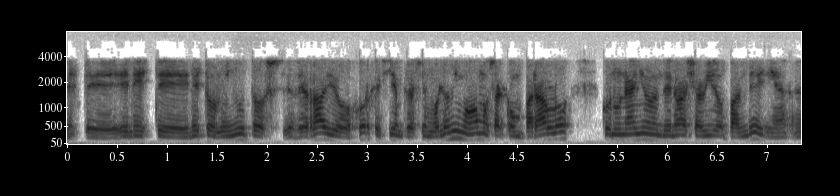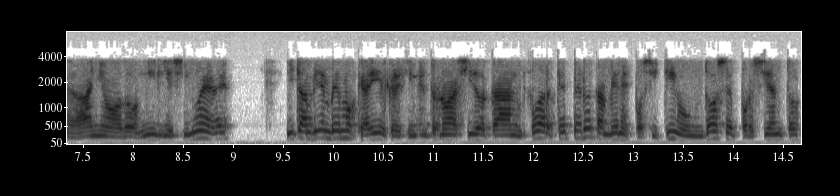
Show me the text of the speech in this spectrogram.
este, en este, en estos minutos de radio, Jorge, siempre hacemos lo mismo. Vamos a compararlo con un año donde no haya habido pandemia, eh, año 2019, y también vemos que ahí el crecimiento no ha sido tan fuerte, pero también es positivo, un 12%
